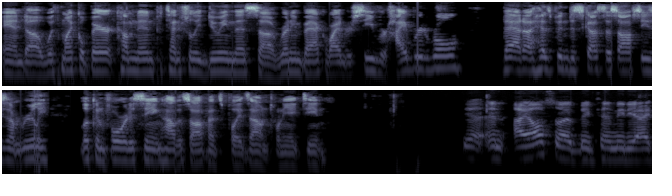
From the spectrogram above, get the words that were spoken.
And uh, with Michael Barrett coming in, potentially doing this uh, running back wide receiver hybrid role that uh, has been discussed this offseason, I'm really looking forward to seeing how this offense plays out in 2018. Yeah, and I also at Big Ten Media. I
